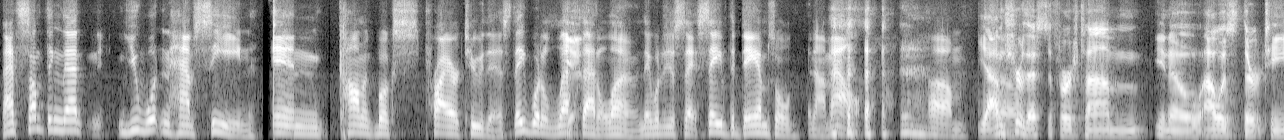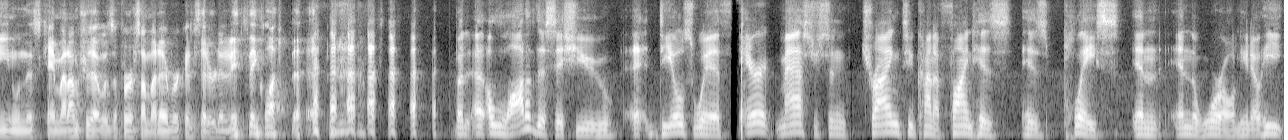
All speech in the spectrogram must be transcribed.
that's something that you wouldn't have seen in comic books prior to this. They would have left yeah. that alone. They would have just said save the damsel and i'm out. Um, yeah i'm so. sure that's the first time you know i was 13 when this came out. I'm sure that was the first time i'd ever considered anything like that but a lot of this issue deals with Eric Masterson trying to kind of find his his place in in the world. You know, he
